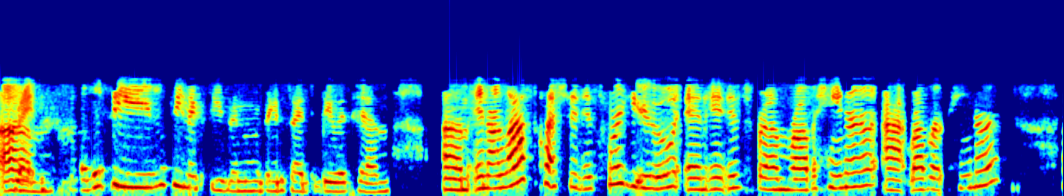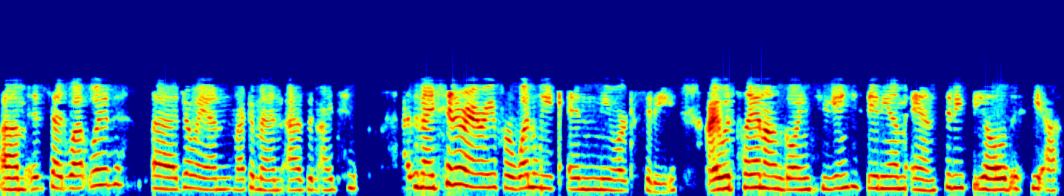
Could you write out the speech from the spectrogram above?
Um, right. We'll see. We'll see next season what they decide to do with him. Um, and our last question is for you, and it is from Rob Hayner at Robert Hayner. Um, it said, "What would uh, Joanne recommend as an iti- as an itinerary for one week in New York City? I would plan on going to Yankee Stadium and Citi Field." He asks,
